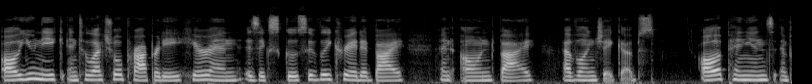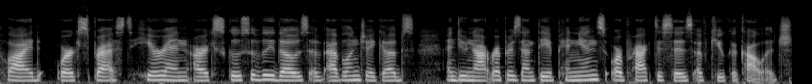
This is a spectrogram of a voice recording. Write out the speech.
All unique intellectual property herein is exclusively created by and owned by Evelyn Jacobs. All opinions implied or expressed herein are exclusively those of Evelyn Jacobs and do not represent the opinions or practices of Keuka College.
